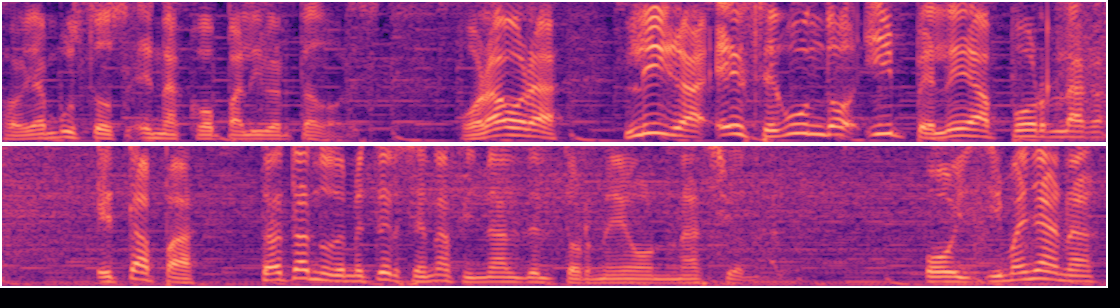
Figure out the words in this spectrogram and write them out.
Fabián Bustos en la Copa Libertadores. Por ahora, Liga es segundo y pelea por la etapa tratando de meterse en la final del torneo nacional. Hoy y mañana,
